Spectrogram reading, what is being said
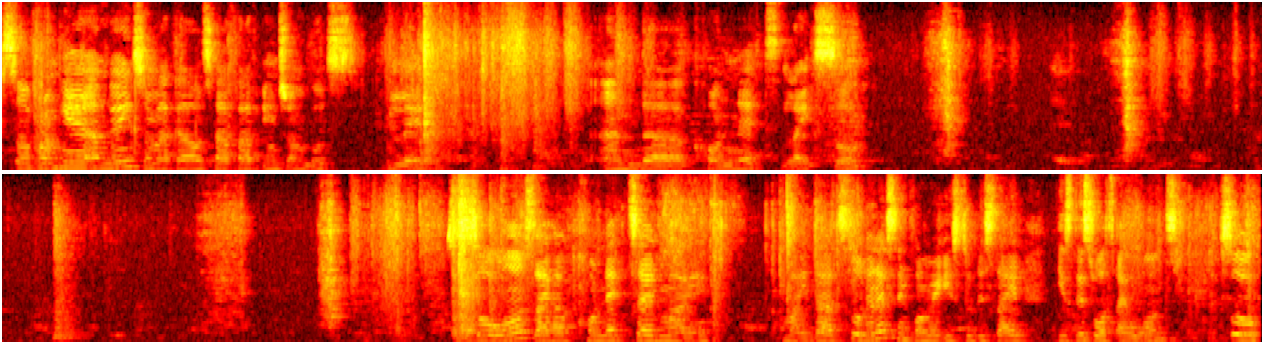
So from here i'm going to mark out half half inch on both leg and uh, connect like so. So once I have connected my my dart so the next thing for me is to decide is this what I want? So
